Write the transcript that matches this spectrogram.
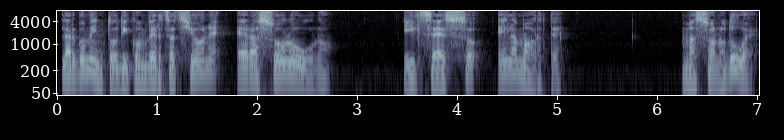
L'argomento di conversazione era solo uno, il sesso e la morte. Ma sono due.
